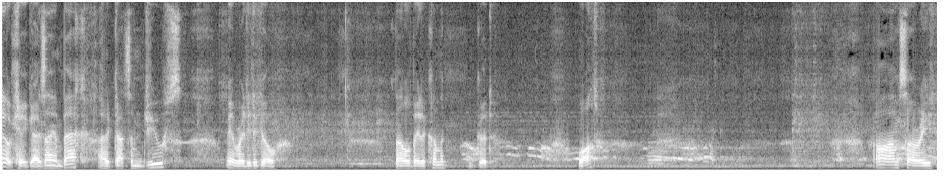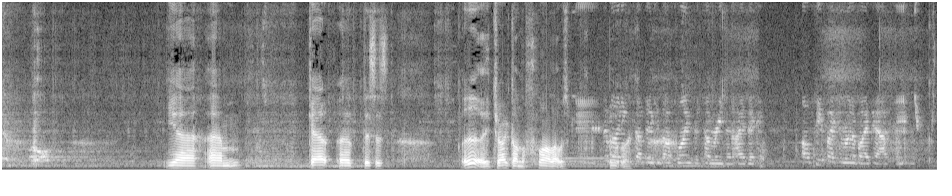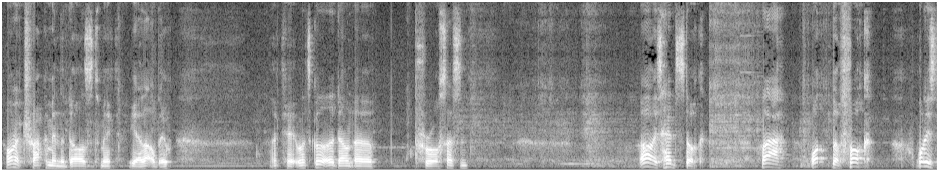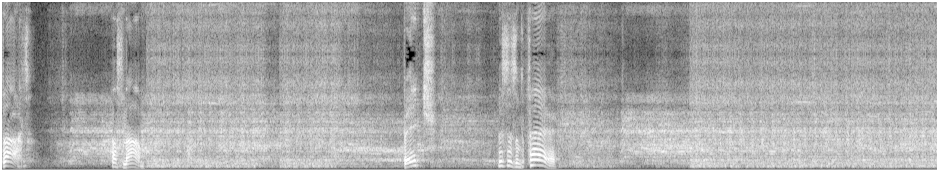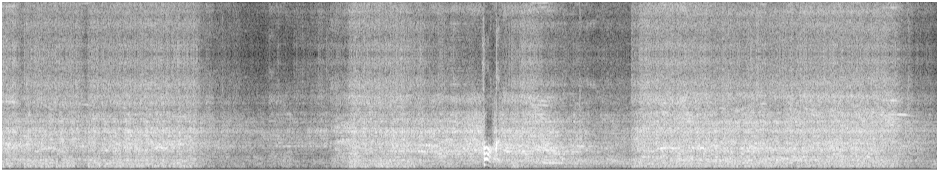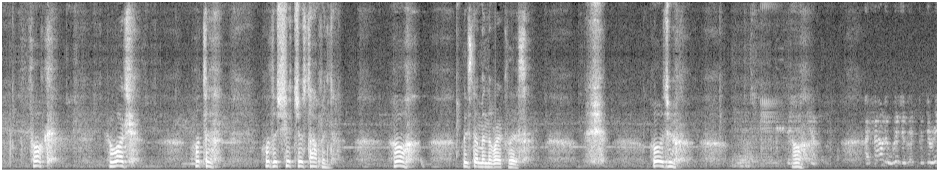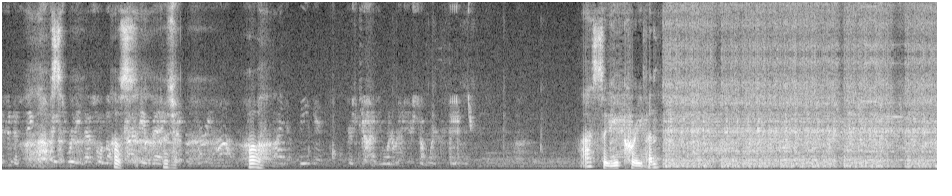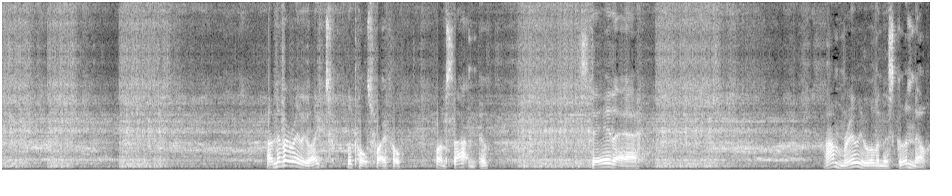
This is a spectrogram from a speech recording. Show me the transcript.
Okay guys, I am back. I got some juice. We are ready to go. Is the elevator coming? Good. What? Oh, I'm sorry. Yeah, um, get, uh, this is, ugh, he dragged on the floor, that was The mining bootleg. subject is offline for some reason, Isaac. I'll see if I can run a bypass. I want to trap him in the doors to make, yeah, that'll do. Okay, let's go down to processing. Oh, his head's stuck. Ah, what the fuck? What is that? That's Nam. Bitch! This isn't fair! Fuck! Fuck! What? What the? What the shit just happened? Oh, at least I'm in the right place. Oh, you. Oh, I found Elizabeth, but there isn't a single spaceworthy vessel on the whole goddamn bay. you? Oh, Find a beacon. There's gotta be one around here somewhere. I see you creeping. I've never really liked the pulse rifle. Well, I'm starting to. Stay there. I'm really loving this gun now.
